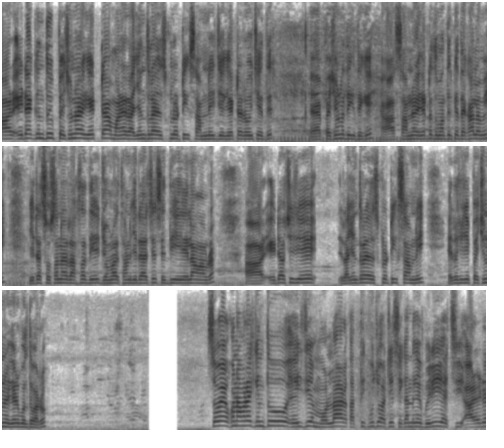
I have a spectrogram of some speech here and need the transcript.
আর এটা কিন্তু পেছনের গেটটা মানে রাজেন্দ্রলা স্কুলের ঠিক সামনে যে গেটটা রয়েছে এদের পেছনের দিক থেকে। আর সামনের গেটটা তোমাদেরকে দেখালাম আমি, যেটা শ্মশানের রাস্তা দিয়ে যমরাজ থানা যেটা আছে সে দিয়ে এলাম আমরা। আর এটা হচ্ছে যে রাজেন্দ্রলা স্কুলের ঠিক সামনেই, এটা হচ্ছে যে পেছনের গেট বলতে পারো। সো এখন আমরা কিন্তু এই যে মোল্লার কার্তিক পুজো আছে সেখান থেকে বেরিয়ে যাচ্ছি। আর এটা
